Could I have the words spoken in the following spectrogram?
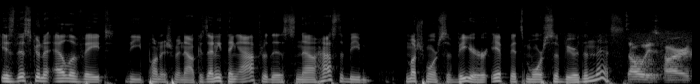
Is this going to elevate the punishment now? Because anything after this now has to be much more severe if it's more severe than this. It's always hard.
